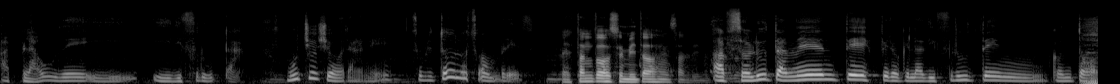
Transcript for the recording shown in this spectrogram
aplaude y, y, disfruta. Muchos lloran, ¿eh? sobre todo los hombres. Están todos invitados en San Luis. ¿no? Absolutamente, espero que la disfruten con todo.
